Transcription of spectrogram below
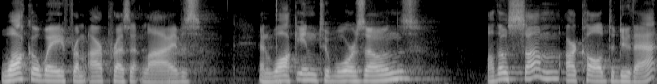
walk away from our present lives and walk into war zones, although some are called to do that.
